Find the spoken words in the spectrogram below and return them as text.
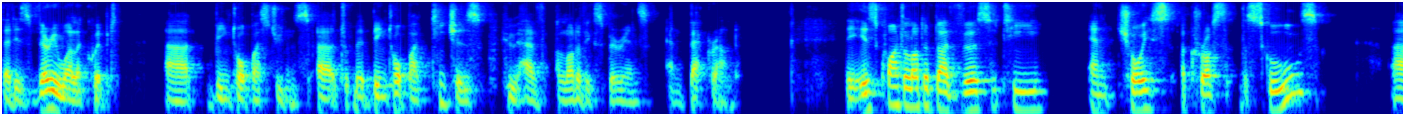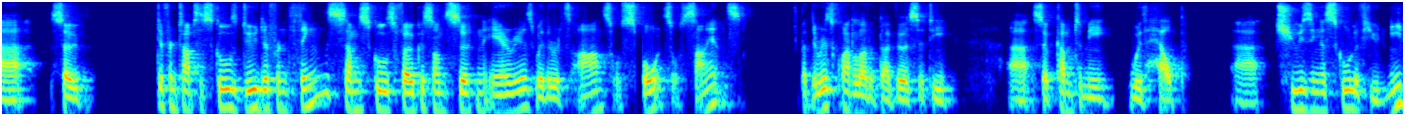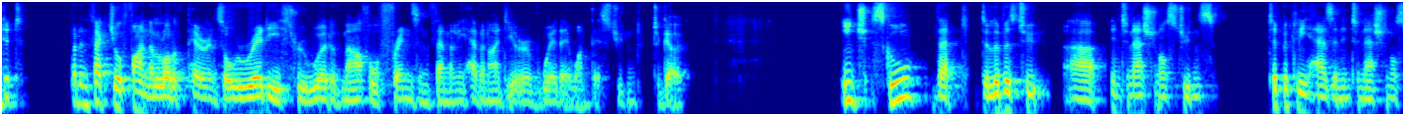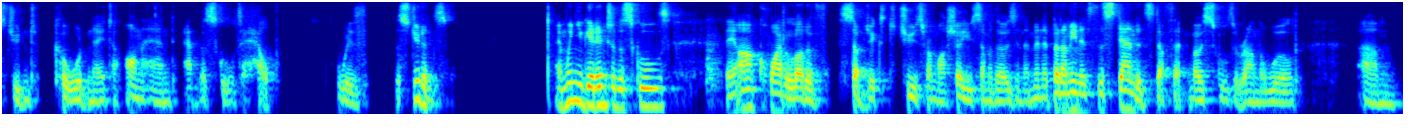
that is very well equipped, uh, being taught by students, uh, being taught by teachers who have a lot of experience and background. There is quite a lot of diversity and choice across the schools. Uh, so different types of schools do different things. Some schools focus on certain areas, whether it's arts or sports or science, but there is quite a lot of diversity. Uh, so come to me with help uh, choosing a school if you need it. But in fact, you'll find a lot of parents already through word of mouth or friends and family have an idea of where they want their student to go. Each school that delivers to uh, international students typically has an international student coordinator on hand at the school to help with the students. And when you get into the schools, there are quite a lot of subjects to choose from. I'll show you some of those in a minute, but I mean, it's the standard stuff that most schools around the world um,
